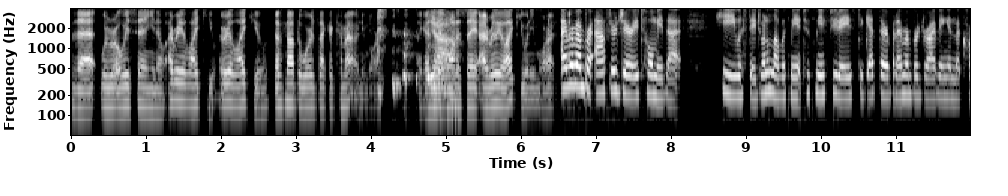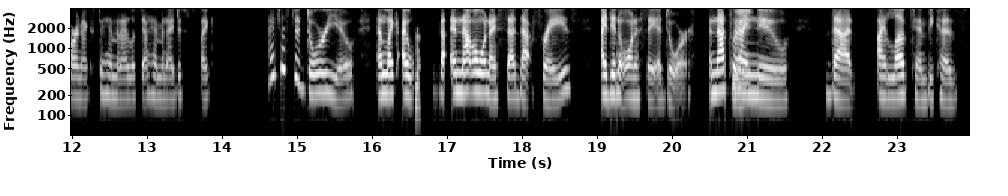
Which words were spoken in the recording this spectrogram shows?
that we were always saying, you know, I really like you. I really like you. That's not the words that could come out anymore. Like I yeah. didn't want to say I really like you anymore. I, I remember after Jerry told me that he was stage one in love with me. It took me a few days to get there, but I remember driving in the car next to him and I looked at him and I just like, I just adore you. And like I, that, in that moment when I said that phrase, I didn't want to say adore, and that's when right. I knew that I loved him because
